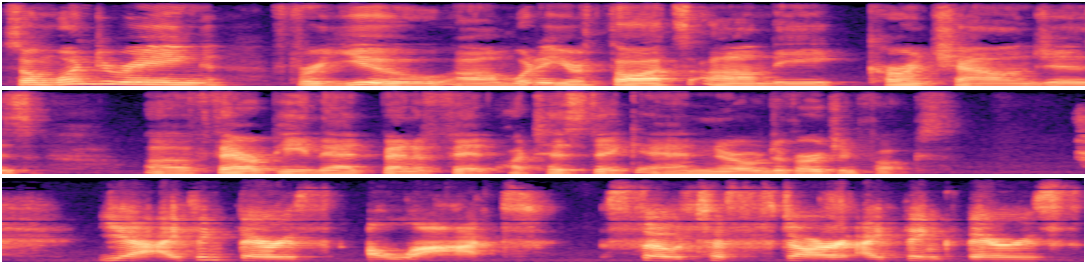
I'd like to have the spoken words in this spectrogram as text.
So I'm wondering for you, um, what are your thoughts on the current challenges of therapy that benefit autistic and neurodivergent folks? Yeah, I think there's a lot. So to start, I think there's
